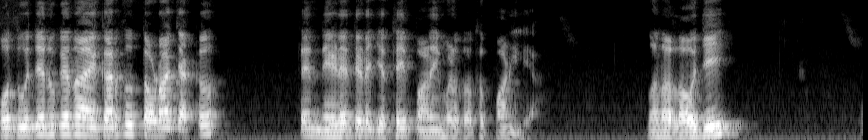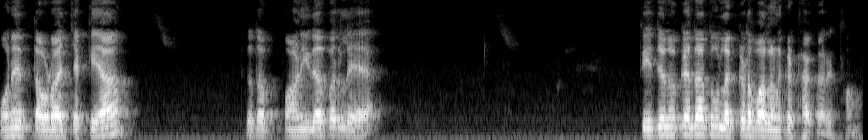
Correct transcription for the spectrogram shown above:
ਉਹ ਦੂਜੇ ਨੂੰ ਕਹਿੰਦਾ ਐਂ ਕਰ, ਤੂੰ ਤੌੜਾ ਚੱਕ ਤੇ ਨੇੜੇ ਤੇੜੇ ਜਿੱਥੇ ਹੀ ਪਾਣੀ ਮਿਲਦਾ ਉੱਥੇ ਪਾਣੀ ਲਿਆ। ਕਹਿੰਦਾ, ਲਓ ਜੀ, ਉਹਨੇ ਤੌੜਾ ਚੱਕਿਆ ਤੇ ਉਹਦਾ ਪਾਣੀ ਦਾ ਭਰ ਲਿਆ। ਤੀਜੇ ਨੂੰ ਕਹਿੰਦਾ ਤੂੰ ਲੱਕੜ ਬਾਲਣ ਇਕੱਠਾ ਕਰ ਇੱਥੋਂ,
